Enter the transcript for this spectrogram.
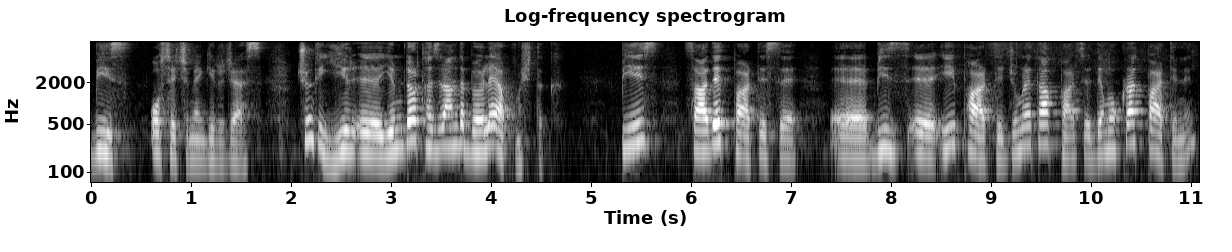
biz o seçime gireceğiz. Çünkü yir- e, 24 Haziran'da böyle yapmıştık. Biz Saadet Partisi, e, biz e, İyi Parti, Cumhuriyet Halk Partisi, ve Demokrat Parti'nin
